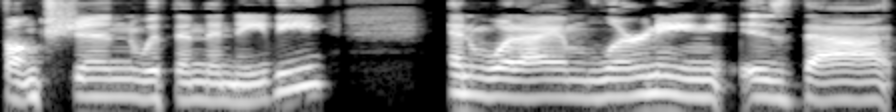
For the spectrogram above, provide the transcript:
function within the Navy. And what I am learning is that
